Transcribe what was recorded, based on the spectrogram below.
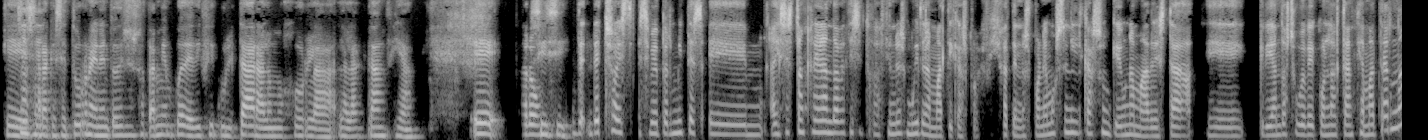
Que para que se turnen, entonces eso también puede dificultar a lo mejor la, lactancia. Eh, sí, sí. De, hecho, si me permites, eh, ahí se están generando a veces situaciones muy dramáticas, porque fíjate, nos ponemos en el caso en que una madre está eh, criando a su bebé con lactancia materna,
